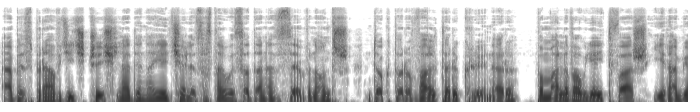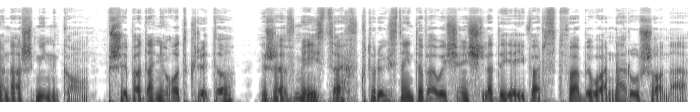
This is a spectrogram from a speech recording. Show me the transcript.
Aby sprawdzić, czy ślady na jej ciele zostały zadane z zewnątrz, dr Walter Kryner pomalował jej twarz i ramiona szminką. Przy badaniu odkryto, że w miejscach, w których znajdowały się ślady jej warstwa, była naruszona.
